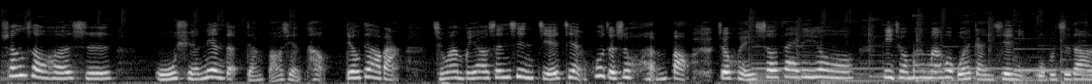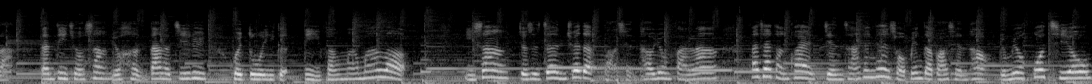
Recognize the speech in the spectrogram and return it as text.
双手合十，无悬念的将保险套丢掉吧。千万不要生性节俭或者是环保，就回收再利用哦。地球妈妈会不会感谢你？我不知道啦。但地球上有很大的几率会多一个地方妈妈了。以上就是正确的保险套用法啦，大家赶快检查看看手边的保险套有没有过期哦。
